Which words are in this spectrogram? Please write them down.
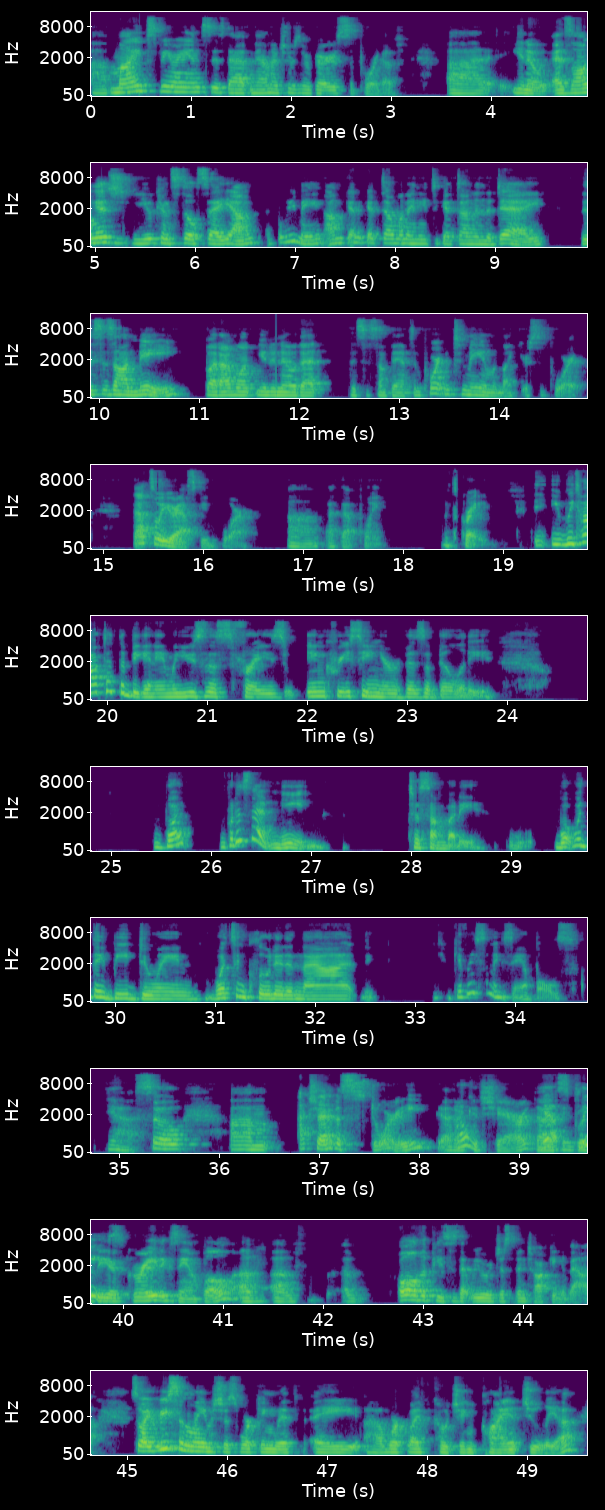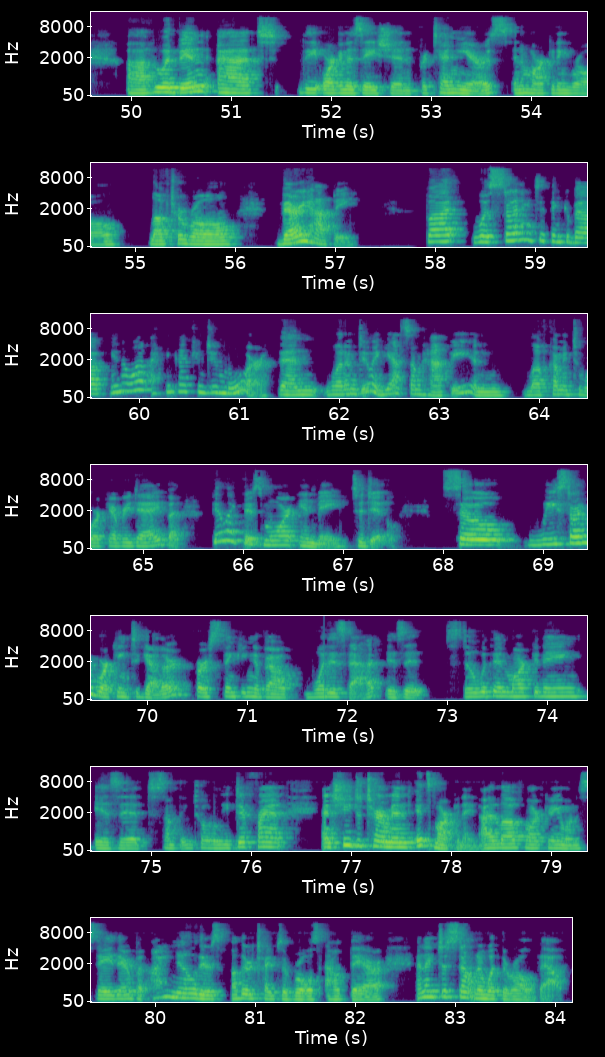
Uh, my experience is that managers are very supportive. Uh, you know, as long as you can still say, yeah, believe me, I'm going to get done what I need to get done in the day. This is on me, but I want you to know that this is something that's important to me and would like your support. That's all you're asking for uh, at that point. That's great. We talked at the beginning, we use this phrase increasing your visibility. What what does that mean to somebody? What would they be doing? What's included in that? Give me some examples. Yeah. So, um, actually, I have a story that oh, I could share that yes, I think please. would be a great example of, of, of all the pieces that we were just been talking about. So, I recently was just working with a uh, work life coaching client, Julia, uh, who had been at the organization for 10 years in a marketing role, loved her role, very happy, but was starting to think about, you know what, I think I can do more than what I'm doing. Yes, I'm happy and love coming to work every day, but feel like there's more in me to do. So we started working together, first thinking about what is that? Is it still within marketing? Is it something totally different? And she determined it's marketing. I love marketing. I want to stay there, but I know there's other types of roles out there and I just don't know what they're all about.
